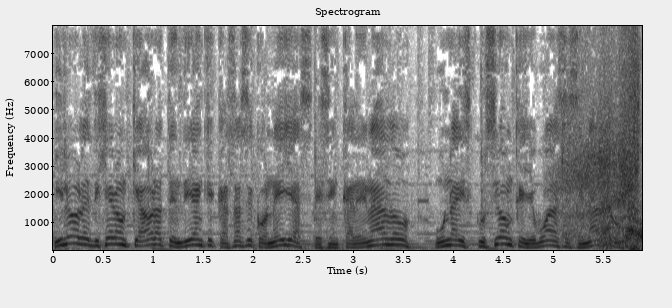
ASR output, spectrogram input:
y luego les dijeron que ahora tendrían que casarse con ellas, desencadenando una discusión que llevó al asesinato.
